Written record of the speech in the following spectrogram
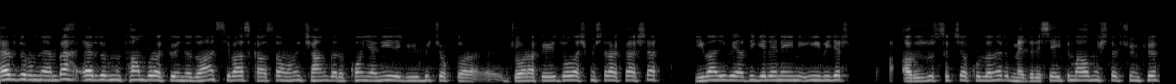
Erzurumlu Emrah, Erzurum'un Tambura köyünde doğan Sivas, Kastamonu, Çankırı, Konya, Niğde gibi birçok coğrafyayı dolaşmıştır arkadaşlar. Divan edebiyatı geleneğini iyi bilir. Aruzu sıkça kullanır. Medrese eğitimi almıştır çünkü.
